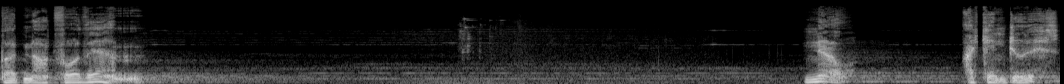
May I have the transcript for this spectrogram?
but not for them. No. I can do this.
